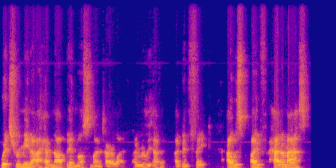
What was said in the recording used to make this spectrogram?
which Romina, I have not been most of my entire life. I really haven't. I've been fake. I was I've had a mask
